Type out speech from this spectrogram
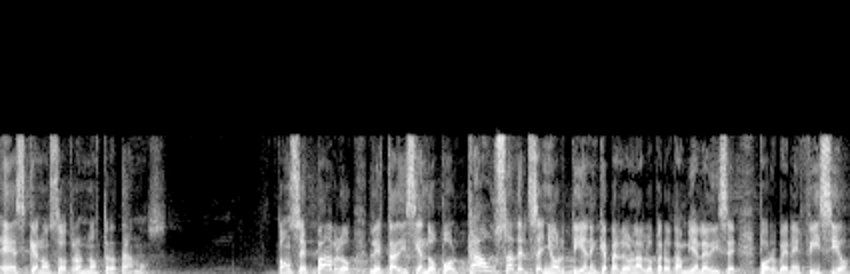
es que nosotros nos tratamos. Entonces Pablo le está diciendo, por causa del Señor tienen que perdonarlo, pero también le dice, por beneficio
